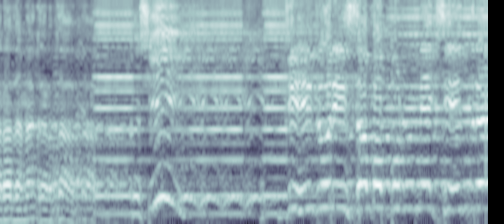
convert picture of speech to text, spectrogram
आराधना करतात। कशी? जेजुरी सम पुण्य क्षेत्र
